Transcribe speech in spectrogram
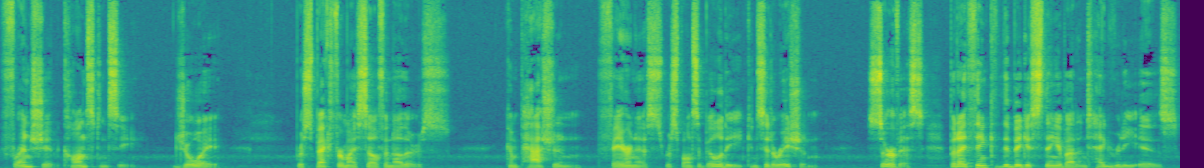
friendship, constancy, joy, respect for myself and others, compassion, fairness, responsibility, consideration, service. But I think the biggest thing about integrity is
